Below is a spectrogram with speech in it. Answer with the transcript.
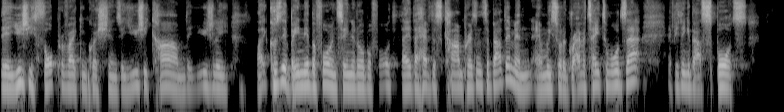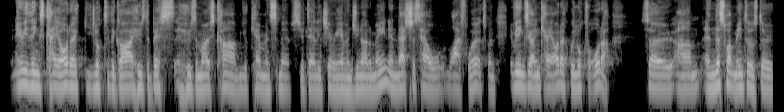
they're usually thought provoking questions. They're usually calm. They're usually like because they've been there before and seen it all before they they have this calm presence about them and and we sort of gravitate towards that. If you think about sports when everything's chaotic you look to the guy who's the best who's the most calm your cameron smiths your daly cherry evans you know what i mean? And that's just how life works. When everything's going chaotic we look for order. So um and that's what mentors do.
